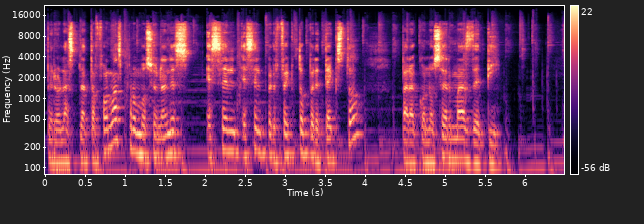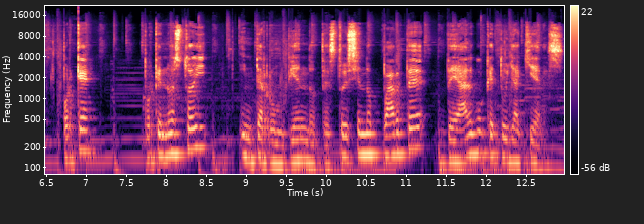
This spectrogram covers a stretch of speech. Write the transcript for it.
pero las plataformas promocionales es el, es el perfecto pretexto para conocer más de ti. ¿Por qué? Porque no estoy interrumpiéndote, estoy siendo parte de algo que tú ya quieres.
